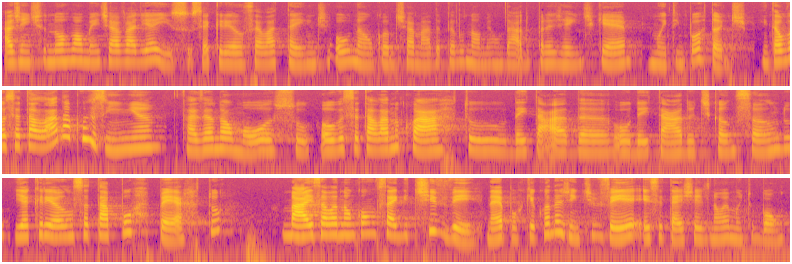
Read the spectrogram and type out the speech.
a gente normalmente avalia isso, se a criança ela atende ou não quando chamada pelo nome. É um dado pra gente que é muito importante. Então você tá lá na cozinha, fazendo almoço, ou você tá lá no quarto, deitada ou deitado, descansando, e a criança tá por perto, mas ela não consegue te ver, né? Porque quando a gente vê, esse teste ele não é muito bom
